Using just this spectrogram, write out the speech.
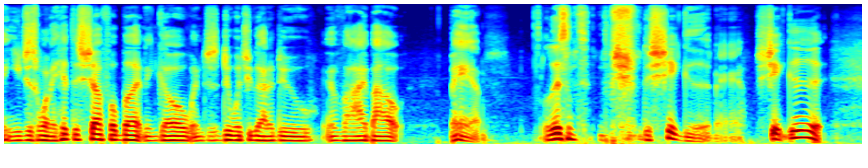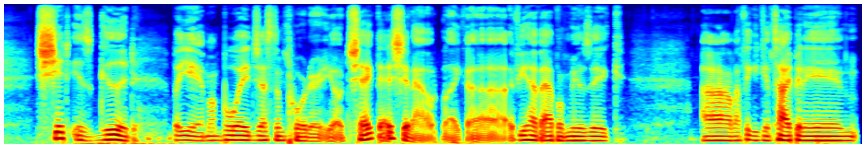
and you just want to hit the shuffle button and go and just do what you got to do and vibe out, bam. Listen to the shit good, man. Shit good. Shit is good. But yeah, my boy Justin Porter, yo, check that shit out. Like, uh, if you have Apple Music, um, I think you can type it in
